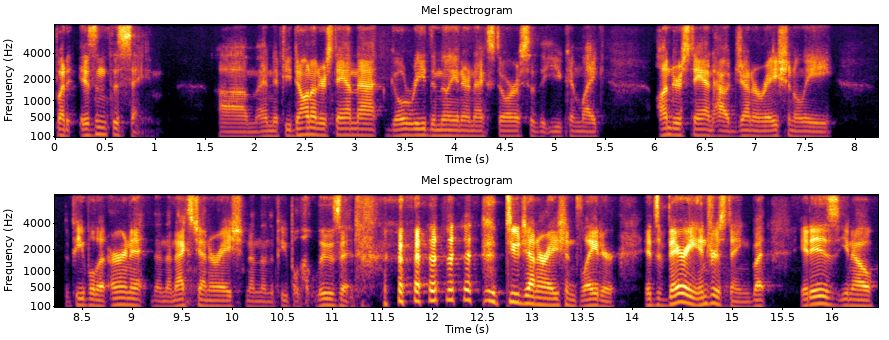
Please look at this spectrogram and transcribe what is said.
but it isn't the same. Um, and if you don't understand that, go read The Millionaire Next Door so that you can like understand how generationally the people that earn it, then the next generation, and then the people that lose it two generations later. It's very interesting, but it is, you know,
